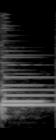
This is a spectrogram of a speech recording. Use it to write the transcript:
you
